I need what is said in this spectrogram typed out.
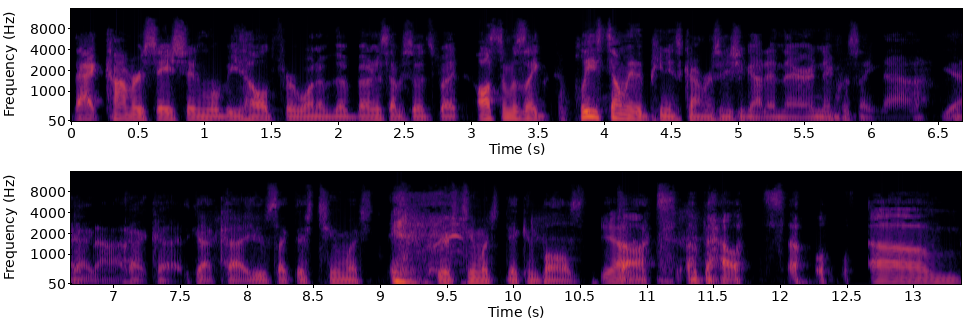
that conversation will be held for one of the bonus episodes. But Austin was like, "Please tell me the penis conversation got in there," and Nick was like, "Nah, Yeah, got, nah. got cut." It got cut. He was like, "There's too much. There's too much dick and balls Yeah. talked about." So Um,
